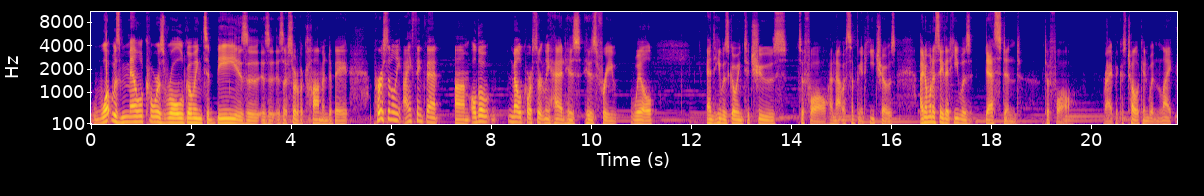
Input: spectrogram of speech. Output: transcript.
What was Melkor's role going to be is a, is a, is a sort of a common debate. Personally, I think that um, although Melkor certainly had his his free will, and he was going to choose to fall, and that was something that he chose. I don't want to say that he was destined to fall, right? Because Tolkien wouldn't like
